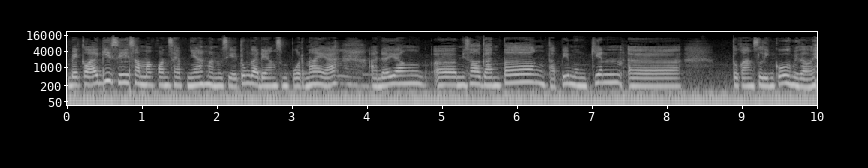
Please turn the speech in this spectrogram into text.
Baik lagi sih sama konsepnya manusia itu nggak ada yang sempurna ya. Ada yang eh, misal ganteng tapi mungkin eh, tukang selingkuh misalnya.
